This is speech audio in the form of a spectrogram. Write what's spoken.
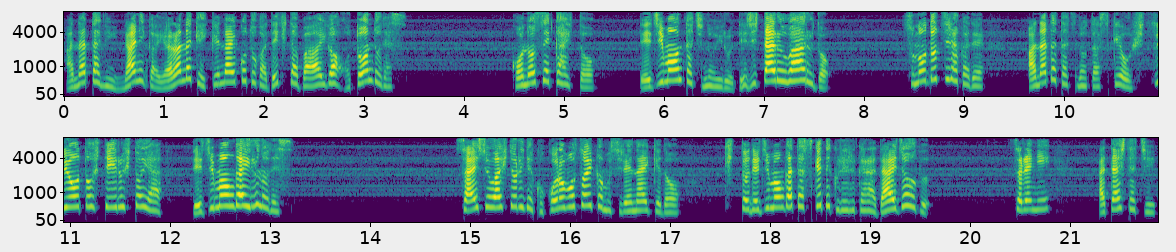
あなたに何かやらなきゃいけないことができた場合がほとんどです。この世界とデジモンたちのいるデジタルワールド。そのどちらかであなたたちの助けを必要としている人やデジモンがいるのです。最初は一人で心細いかもしれないけどきっとデジモンが助けてくれるから大丈夫。それに私たち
